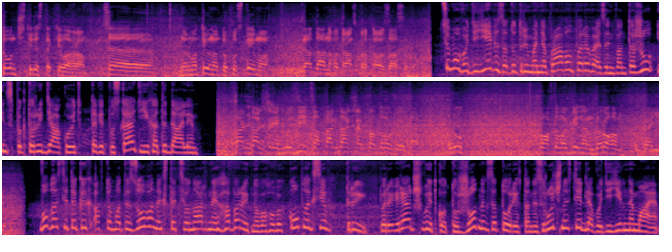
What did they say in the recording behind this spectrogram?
тонн 400 кілограм. Це нормативно допустимо для даного транспортного засобу. Цьому водієві за дотримання правил перевезень вантажу інспектори дякують та відпускають їхати далі. Так далі грузіться, так далі продовжуєте рух по автомобільним дорогам України. В області таких автоматизованих стаціонарних габаритно-вагових комплексів три перевіряють швидко, тож жодних заторів та незручностей для водіїв немає.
